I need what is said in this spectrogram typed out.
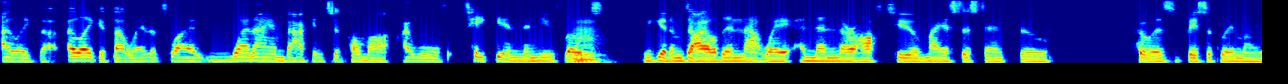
I like that. I like it that way. That's why when I am back in Tacoma, I will take in the new folks. Mm. We get them dialed in that way. And then they're off to my assistant who, who is basically my,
